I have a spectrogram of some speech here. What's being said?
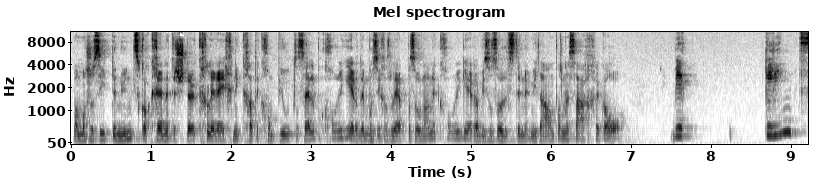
wenn man schon seit den 90er kennen, die Stöckli-Rechnung kann der Computer selber korrigieren. Dann muss ich als Lehrperson auch nicht korrigieren. Wieso soll es denn nicht mit anderen Sachen gehen? Wie gelingt es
